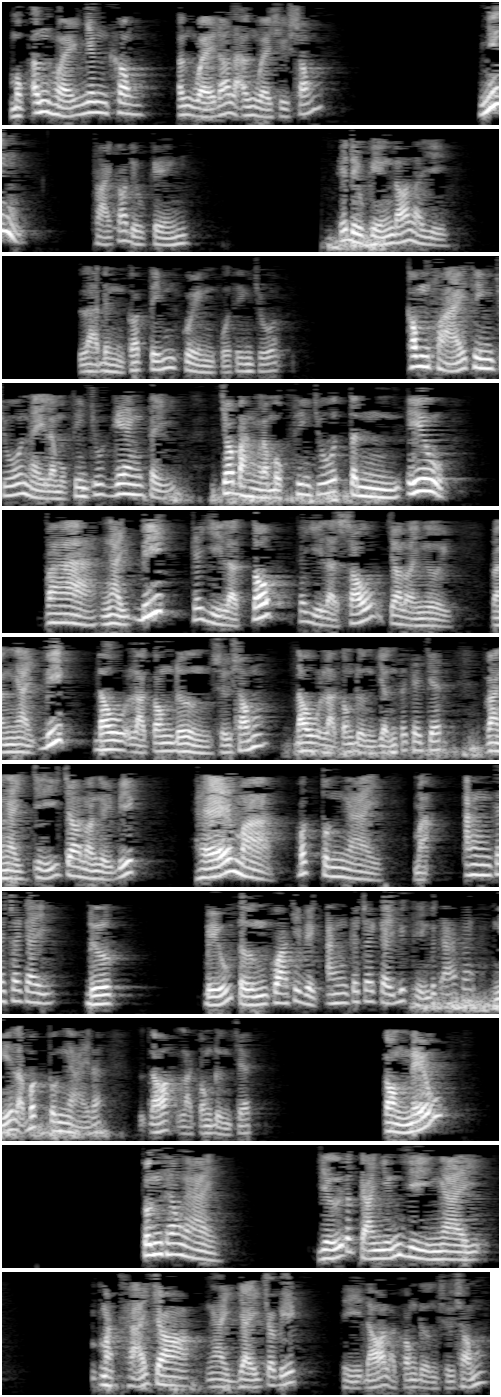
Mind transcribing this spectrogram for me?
Một ân huệ nhân không, ân huệ đó là ân huệ sự sống. Nhưng, phải có điều kiện. Cái điều kiện đó là gì? Là đừng có tím quyền của thiên chúa. Không phải thiên chúa này là một thiên chúa ghen tị, cho bằng là một thiên chúa tình yêu. Và ngài biết cái gì là tốt, cái gì là xấu cho loài người. Và ngài biết đâu là con đường sự sống đâu là con đường dẫn tới cái chết. Và ngài chỉ cho loài người biết, hễ mà bất tuân ngài mà ăn cái trái cây được biểu tượng qua cái việc ăn cái trái cây biết thiện biết ác á, nghĩa là bất tuân ngài đó đó là con đường chết. Còn nếu tuân theo ngài, giữ tất cả những gì ngài mặc khải cho, ngài dạy cho biết, thì đó là con đường sự sống.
